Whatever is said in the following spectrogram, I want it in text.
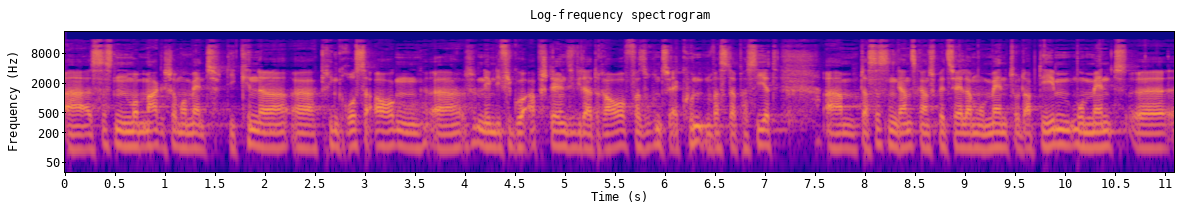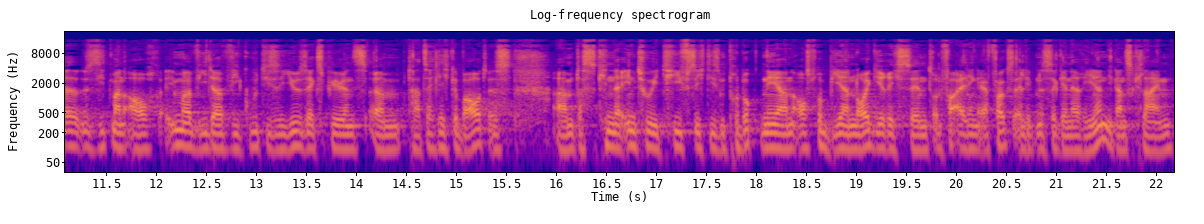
äh, es ist ein magischer Moment. Die Kinder äh, kriegen große Augen, äh, nehmen die Figur ab, stellen sie wieder drauf, versuchen zu erkunden, was da passiert. Ähm, das ist ein ganz, ganz spezieller Moment. Und ab dem Moment äh, sieht man auch immer wieder, wie gut diese User Experience ähm, tatsächlich gebaut ist. Ähm, das Kinder Kinder intuitiv sich diesem Produkt nähern, ausprobieren, neugierig sind und vor allen Dingen Erfolgserlebnisse generieren, die ganz kleinen.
